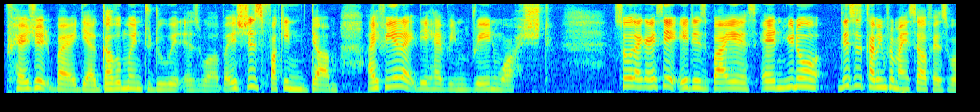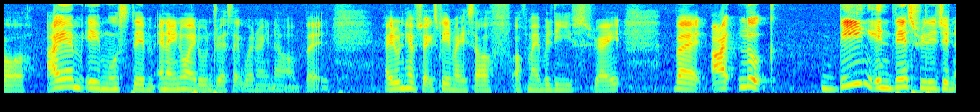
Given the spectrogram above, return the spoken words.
pressured by their government to do it as well. But it's just fucking dumb. I feel like they have been brainwashed. So, like I said, it is biased. And, you know, this is coming from myself as well. I am a Muslim, and I know I don't dress like one right now, but I don't have to explain myself of my beliefs, right? But I look, being in this religion,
